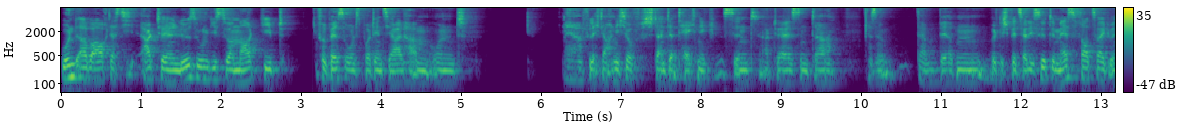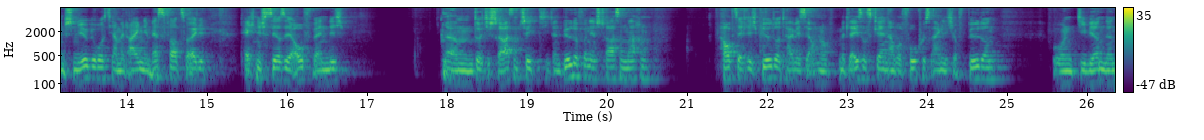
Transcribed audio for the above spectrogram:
Und aber auch, dass die aktuellen Lösungen, die es so am Markt gibt, Verbesserungspotenzial haben und ja, vielleicht auch nicht auf Stand der Technik sind. Aktuell sind da, also da werden wirklich spezialisierte Messfahrzeuge, Ingenieurbüros, die haben mit eigenen Messfahrzeuge, technisch sehr, sehr aufwendig, ähm, durch die Straßen schickt, die dann Bilder von den Straßen machen. Hauptsächlich Bilder, teilweise auch noch mit Laserscan, aber Fokus eigentlich auf Bildern. Und die werden dann,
